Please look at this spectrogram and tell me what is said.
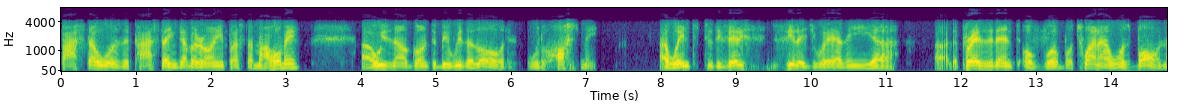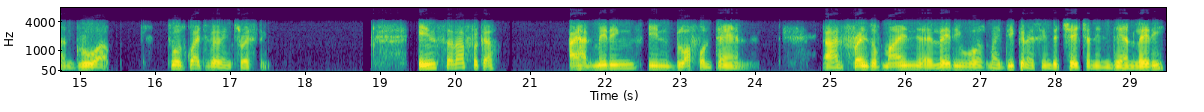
pastor was a pastor in Gaborone, Pastor Mahome, uh, who is now going to be with the Lord, would host me. I went to the very village where the uh, uh the president of uh, Botswana was born and grew up. It was quite very interesting. In South Africa, I had meetings in Bloemfontein. I had friends of mine, a lady was my deaconess in the church, an Indian lady.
